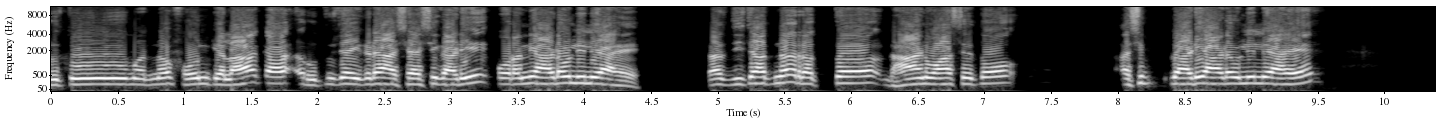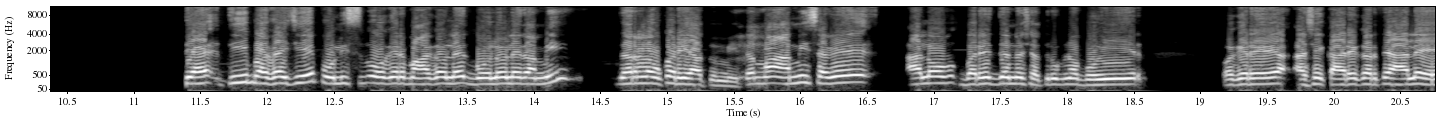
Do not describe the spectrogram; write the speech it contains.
ऋतूमधनं फोन केला का ऋतूच्या इकडे अशी अशी गाडी पोरांनी अडवलेली आहे. तर जिच्यातनं रक्त घाण वास येतो अशी गाडी अडवलेली आहे. त्या ती बघायची आहे. पोलीस वगैरे मागवलेत बोलवलेत आम्ही. जरा लवकर या तुम्ही. तर मग आम्ही सगळे आलो. बरेच जण शत्रुघ्न भोईर वगैरे असे कार्यकर्ते आले.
